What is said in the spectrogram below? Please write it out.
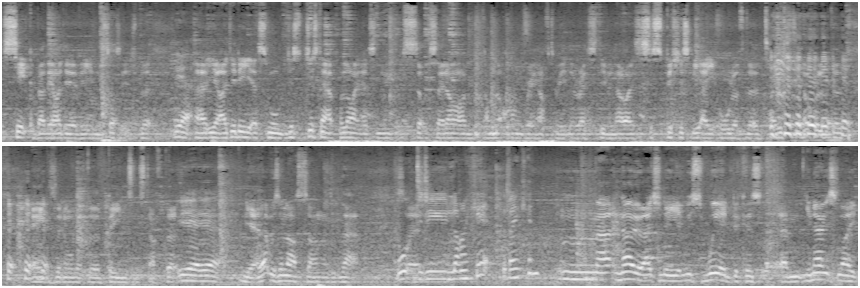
sick about the idea of eating the sausage. But Yeah. uh, yeah, I did eat a small, just just out of politeness, and then sort of said, "Oh, I'm, I'm not hungry enough to eat the rest," even though I suspiciously ate all of the toast, and all of the eggs, and all of the beans and stuff. But Yeah, yeah. yeah, that was the last time I did that. What So- did you like it? The bacon? Mm, uh, no, actually, it was weird because um, you know it's like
